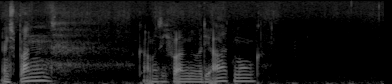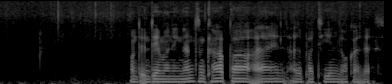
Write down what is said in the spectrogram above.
Entspannen kann man sich vor allem über die Atmung und indem man den ganzen Körper, alle Partien locker lässt.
